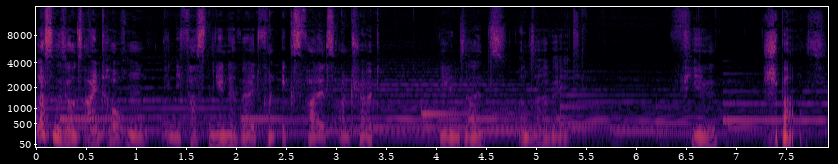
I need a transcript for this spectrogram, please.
Lassen Sie uns eintauchen in die faszinierende Welt von X-Files on Thread jenseits unserer Welt. Viel Spaß!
